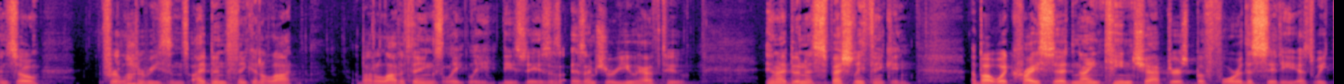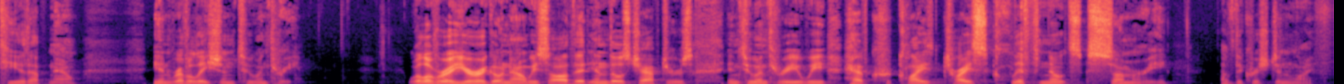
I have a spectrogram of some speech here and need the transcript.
And so for a lot of reasons. I've been thinking a lot about a lot of things lately these days, as, as, I'm sure you have too. And I've been especially thinking about what Christ said 19 chapters before the city, as we tee it up now, in Revelation 2 and 3. Well, over a year ago now, we saw that in those chapters, in 2 and 3, we have Christ's Cliff Notes summary of the Christian life.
